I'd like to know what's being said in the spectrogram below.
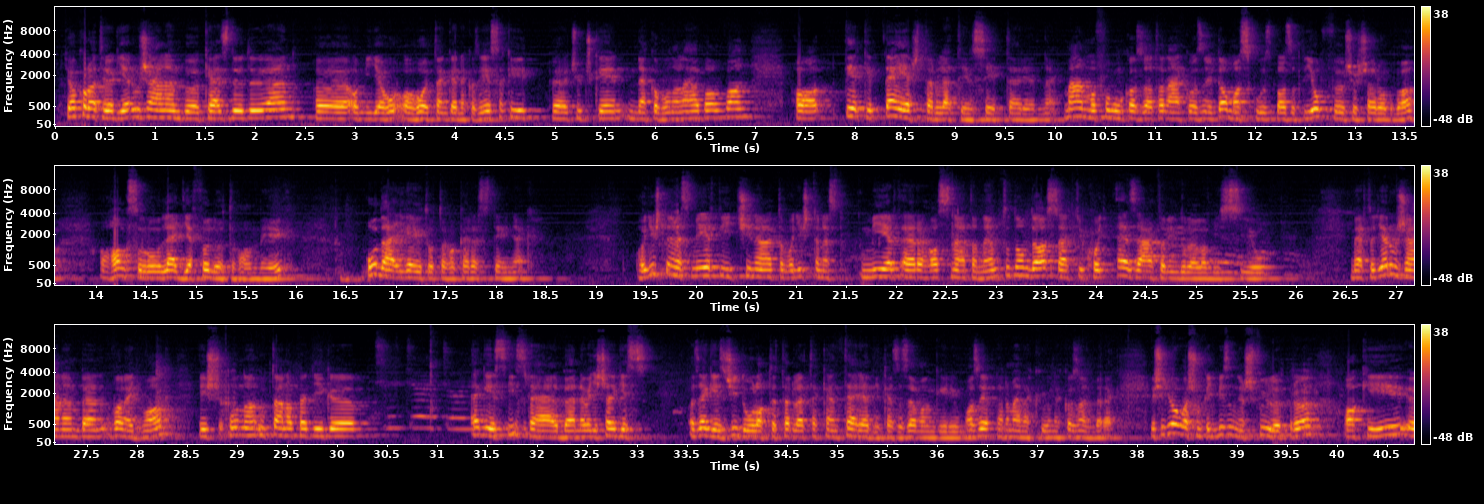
Gyakorlatilag Jeruzsálemből kezdődően, ami a Holtengernek az északi csücskének a vonalában van, a térkép teljes területén szétterjednek. Már ma fogunk azzal találkozni, hogy Damaszkuszban, az ott a jobb felső sarokban, a hangszóró ledje fölött van még. Odáig eljutottak a keresztények. Hogy Isten ezt miért így csinálta, vagy Isten ezt miért erre használta, nem tudom, de azt látjuk, hogy ezáltal indul el a misszió. Mert a Jeruzsálemben van egy mag, és onnan utána pedig egész Izraelben, vagyis egész, az egész zsidó lakta területeken terjedik ez az evangélium, azért, mert menekülnek az emberek. És így olvasunk egy bizonyos Fülöpről, aki,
